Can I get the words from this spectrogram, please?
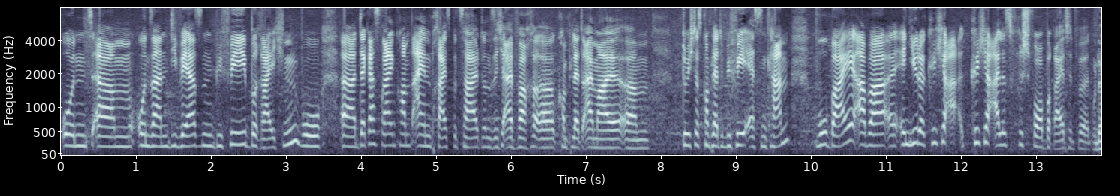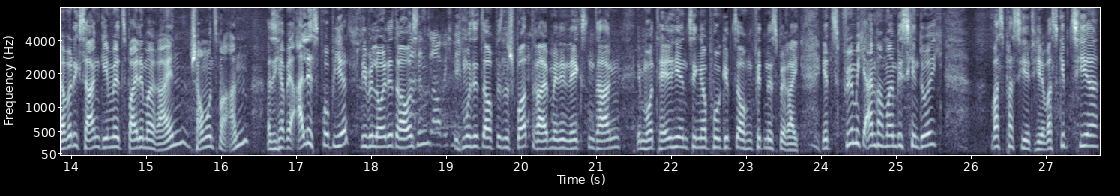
und ähm, unseren diversen Buffet-Bereichen, wo äh, der Gast reinkommt, einen Preis bezahlt und sich einfach äh, komplett einmal ähm, durch das komplette Buffet essen kann. Wobei aber äh, in jeder Küche, Küche alles frisch vorbereitet wird. Und da würde ich sagen, gehen wir jetzt beide mal rein, schauen wir uns mal an. Also ich habe ja alles probiert, liebe Leute draußen. Glaub ich nicht. muss jetzt auch ein bisschen Sport treiben in den nächsten Tagen. Im Hotel hier in Singapur gibt es auch einen Fitnessbereich. Jetzt führe mich einfach mal ein bisschen durch. Was passiert hier? Was gibt's hier?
